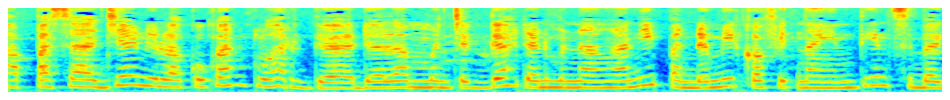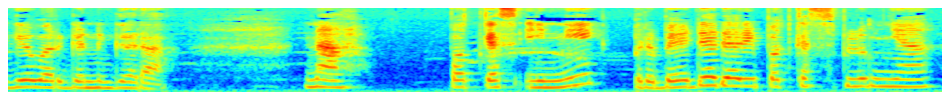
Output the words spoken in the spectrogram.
apa saja yang dilakukan keluarga dalam mencegah dan menangani pandemi COVID-19 sebagai warga negara. Nah, Podcast ini berbeda dari podcast sebelumnya.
